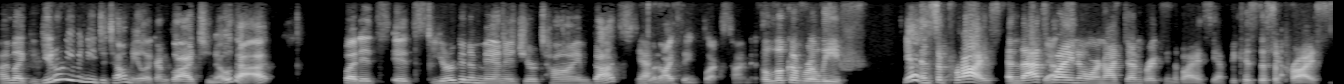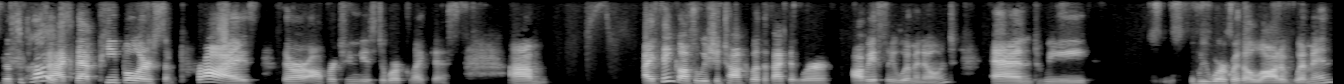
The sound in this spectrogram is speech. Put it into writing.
I'm like, you don't even need to tell me. Like, I'm glad to know that. But it's it's you're gonna manage your time. That's yeah. what I think flex time is. The look of relief. Yes. And surprise. And that's yes. why I know we're not done breaking the bias yet, because the surprise. Yeah. The surprise. The fact that people are surprised there are opportunities to work like this. Um, I think also we should talk about the fact that we're obviously women owned and we we work with a lot of women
